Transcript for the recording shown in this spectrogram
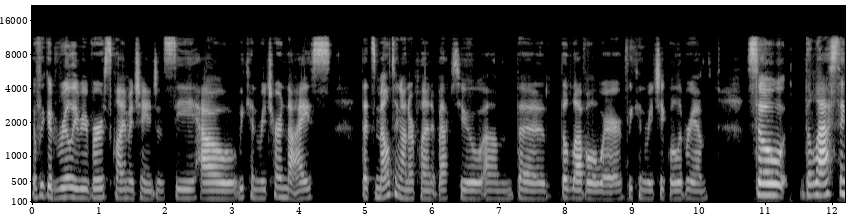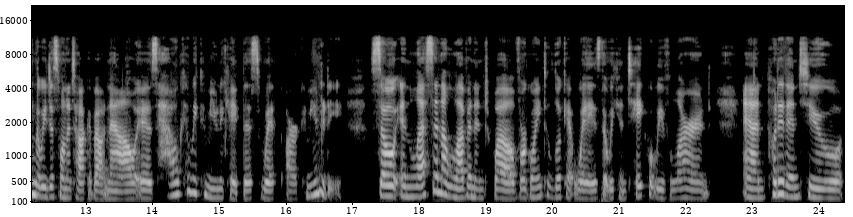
if we could really reverse climate change and see how we can return the ice that's melting on our planet back to um, the, the level where we can reach equilibrium. So the last thing that we just want to talk about now is how can we communicate this with our community? So in lesson 11 and 12, we're going to look at ways that we can take what we've learned and put it into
